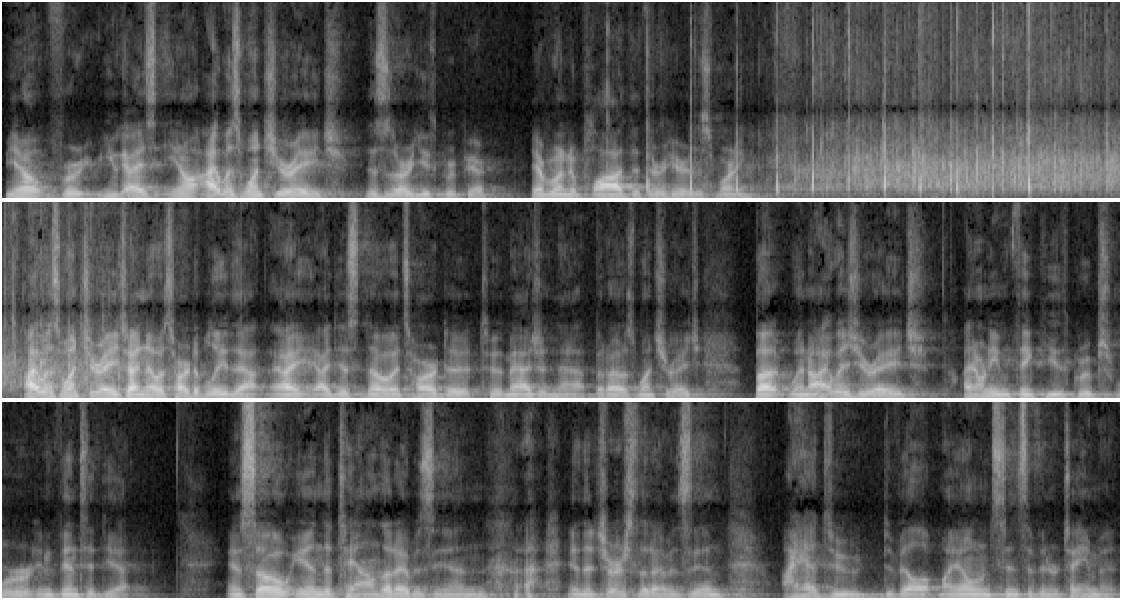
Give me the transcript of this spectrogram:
you know, for you guys, you know, I was once your age. This is our youth group here. Everyone applaud that they're here this morning. I was once your age. I know it's hard to believe that. I, I just know it's hard to, to imagine that, but I was once your age. But when I was your age, I don't even think youth groups were invented yet. And so, in the town that I was in, in the church that I was in, I had to develop my own sense of entertainment.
